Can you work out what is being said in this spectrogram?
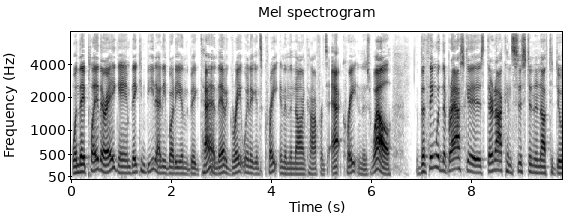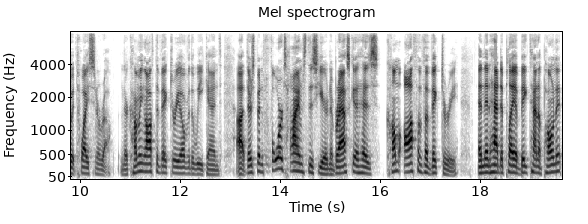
when they play their A game, they can beat anybody in the Big Ten. They had a great win against Creighton in the non conference at Creighton as well. The thing with Nebraska is they're not consistent enough to do it twice in a row. And they're coming off the victory over the weekend. Uh, there's been four times this year Nebraska has come off of a victory and then had to play a Big Ten opponent.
